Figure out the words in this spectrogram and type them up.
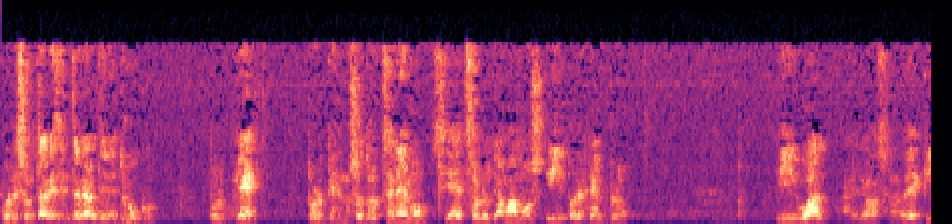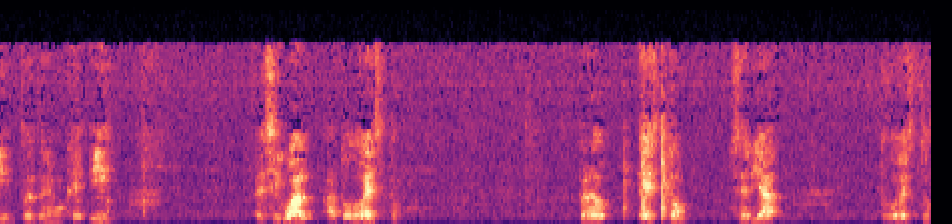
Pues resulta que esa integral tiene truco. ¿Por qué? Porque nosotros tenemos, si a esto lo llamamos y, por ejemplo, y igual a seno de x, entonces tenemos que y es igual a todo esto. Pero esto sería, todo esto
